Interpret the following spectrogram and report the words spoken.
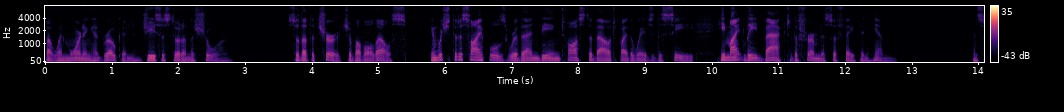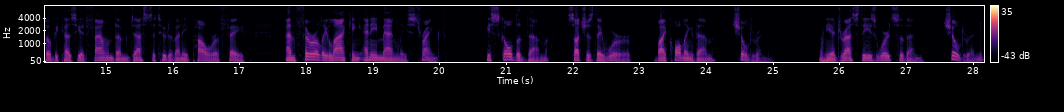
But when morning had broken, Jesus stood on the shore, so that the church, above all else, in which the disciples were then being tossed about by the waves of the sea, he might lead back to the firmness of faith in him. And so, because he had found them destitute of any power of faith, and thoroughly lacking any manly strength, he scolded them, such as they were, by calling them children. When he addressed these words to them, Children,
